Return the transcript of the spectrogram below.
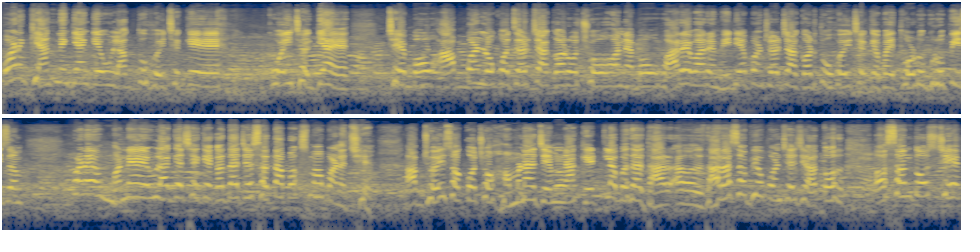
પણ ક્યાંક ને ક્યાંક એવું લાગતું હોય છે કે કોઈ જગ્યાએ જે બહુ આપ પણ લોકો ચર્ચા કરો છો અને બહુ વારે વારે મીડિયા પણ ચર્ચા કરતું હોય છે કે ભાઈ થોડું ગ્રુપિઝમ પણ મને એવું લાગે છે કે કદાચ એ સત્તા પક્ષમાં પણ છે. આપ જોઈ શકો છો હમણાં જેમના કેટલા બધા ધાર- ધારાસભ્યો પણ છે જે અસંતોષ છે.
